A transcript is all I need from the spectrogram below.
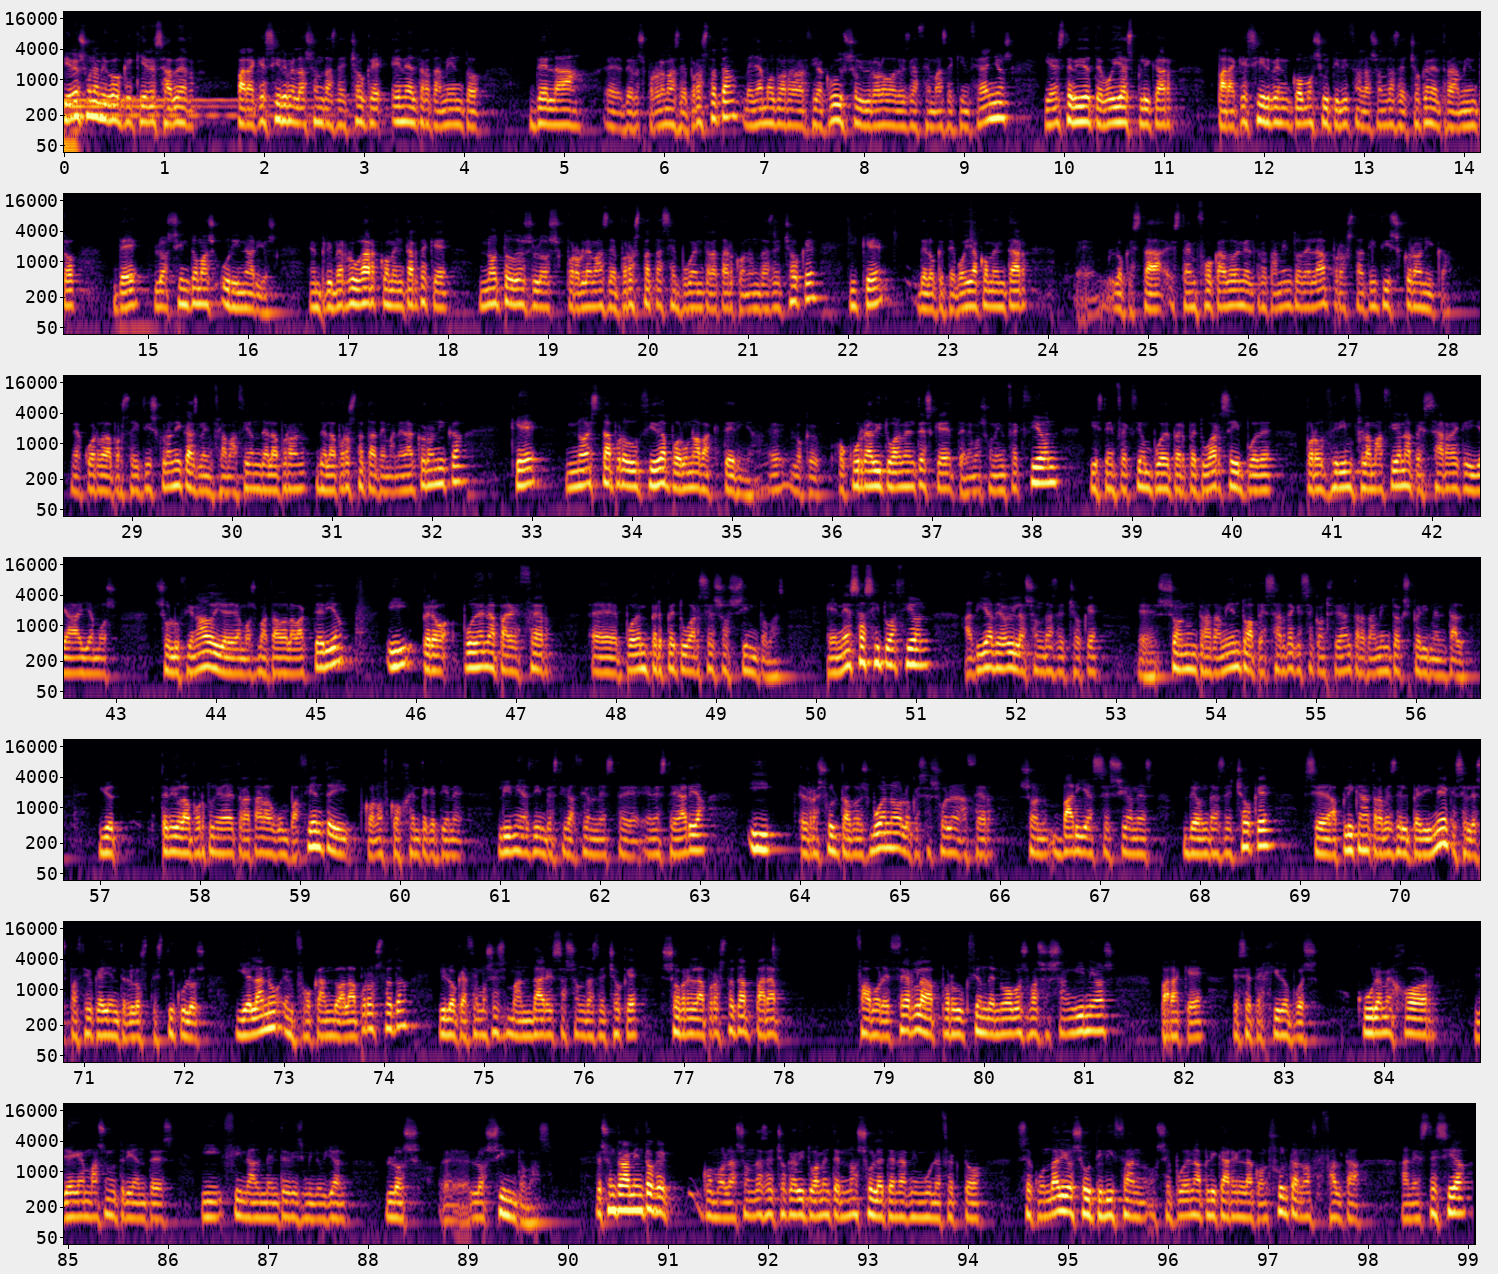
¿Tienes un amigo que quiere saber para qué sirven las ondas de choque en el tratamiento de, la, eh, de, los problemas de próstata? Me llamo Eduardo García Cruz, soy urologo desde hace más de 15 años y en este vídeo te voy a explicar para qué sirven, cómo se utilizan las ondas de choque en el tratamiento de los síntomas urinarios. En primer lugar, comentarte que no todos los problemas de próstata se pueden tratar con ondas de choque y que de lo que te voy a comentar, eh, lo que está, está enfocado en el tratamiento de la prostatitis crónica. De acuerdo, la prostatitis crónica es la inflamación de la, de la próstata de manera crónica que no está producida por una bacteria. ¿eh? Lo que ocurre habitualmente es que tenemos una infección y esta infección puede perpetuarse y puede producir inflamación a pesar de que ya hayamos solucionado y hayamos matado la bacteria, y, pero pueden aparecer, eh, pueden perpetuarse esos síntomas. En esa situación, a día de hoy las ondas de choque eh, son un tratamiento a pesar de que se consideran tratamiento experimental. Yo tenido la oportunidad de tratar a algún paciente y conozco gente que tiene líneas de investigación en este, en este área y el resultado es bueno. Lo que se suelen hacer son varias sesiones de ondas de choque, se aplican a través del periné, que es el espacio que hay entre los testículos y el ano, enfocando a la próstata, y lo que hacemos es mandar esas ondas de choque sobre la próstata para favorecer la producción de nuevos vasos sanguíneos, para que ese tejido pues cure mejor, lleguen más nutrientes y finalmente disminuyan los, eh, los síntomas. Es un tratamiento que, como las ondas de choque habitualmente, no suele tener ningún efecto secundario, se utilizan o se pueden aplicar en la consulta, no hace falta anestesia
